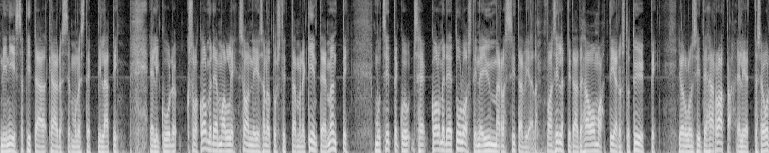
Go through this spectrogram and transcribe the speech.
niin niissä pitää käydä semmoinen steppi läpi. Eli kun, kun sulla on 3D-malli, se on niin sanotusti tämmöinen kiinteä möntti, mutta sitten kun se 3D-tulostin ei ymmärrä sitä vielä, vaan sille pitää tehdä oma tiedostotyyppi, jolloin siinä tehdään rata, eli että se on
